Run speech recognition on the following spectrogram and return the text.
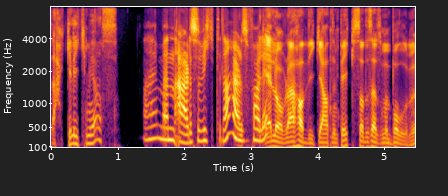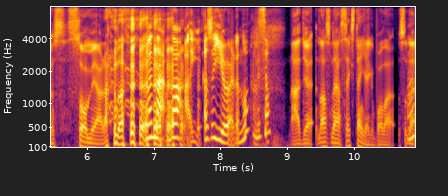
Det er ikke like mye, ass. Nei, men er det så viktig, da? Er det så farlig? Jeg lover deg, hadde ikke jeg hatt en pikk, så hadde det sett ut som en bollemus. Så mye er det. Men nei, hva, altså, gjør det noe, liksom? Nei, det, altså, når jeg har sex, tenker jeg ikke på det. Så det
